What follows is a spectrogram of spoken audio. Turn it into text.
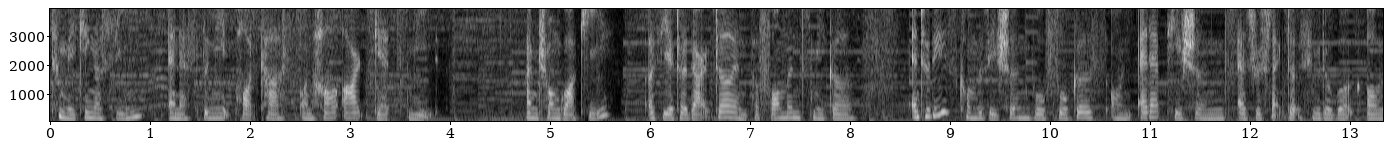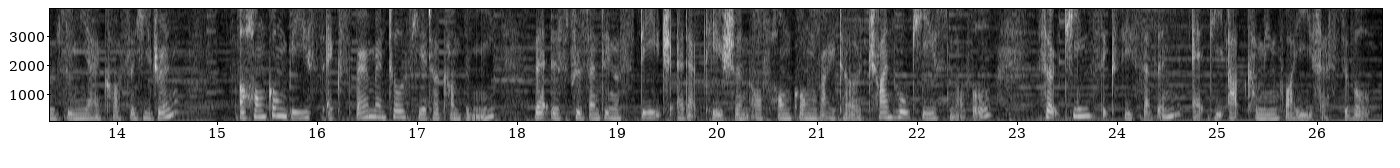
to Making a Scene, an Esplanade podcast on how art gets made. I'm Chong Gua Khee, a theatre director and performance maker, and today's conversation will focus on adaptations as reflected through the work of Zuni Icosahedron, a Hong Kong based experimental theatre company that is presenting a stage adaptation of Hong Kong writer Chan Ho Kei's novel 1367 at the upcoming Huayi Festival.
